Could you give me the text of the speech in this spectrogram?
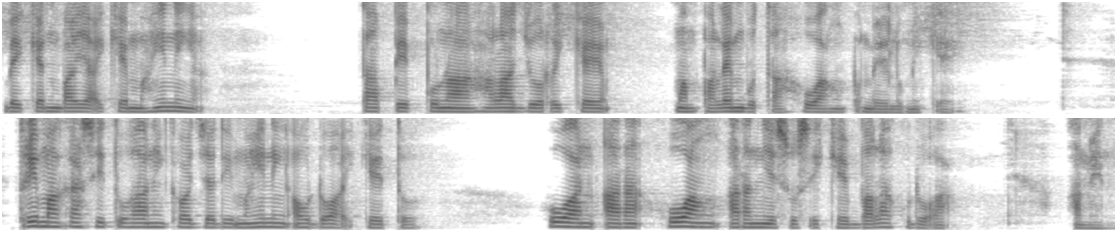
beken bayak ike mahininya, tapi puna halajur ike mampalembuta huang pembelum ike. Terima kasih Tuhan engkau jadi mahining au doa ike itu huang aran, huang aran Yesus ike balaku doa. Amin.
